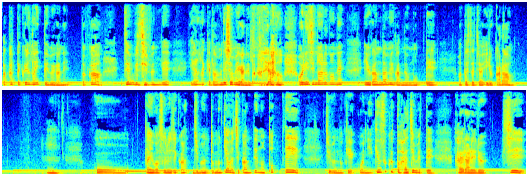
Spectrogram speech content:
分かってくれないっていう眼鏡とか全部自分でやらなきゃダメでしょ眼鏡とかね。あのオリジナルのね歪んだ眼鏡を持って私たちはいるからうん。こう対話する時間自分と向き合う時間っていうのをとって自分の傾向に気づくと初めて変えられるし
